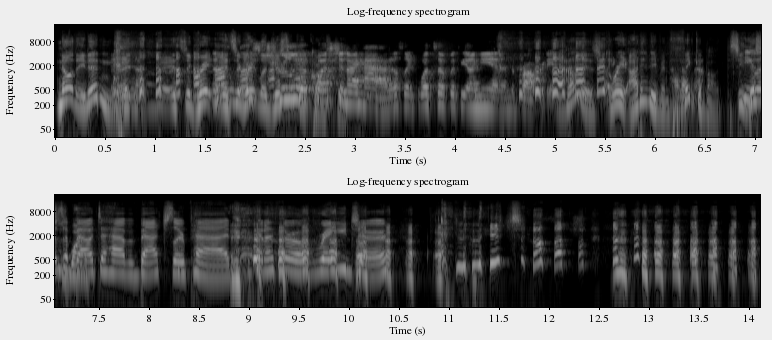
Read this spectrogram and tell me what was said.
No, they didn't. It's a great, it's a great logistical truly a question. question I had. I was like, "What's up with Young Ian and the property?" that is great. I didn't even I think about. This. See, he this was about why... to have a bachelor pad, gonna throw a rager, and then they show up.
